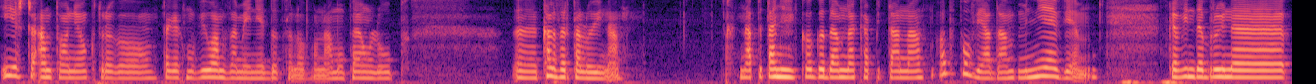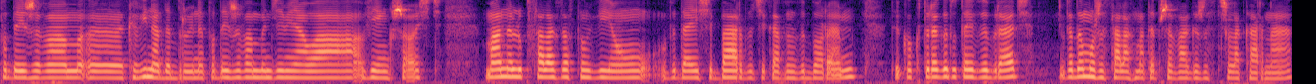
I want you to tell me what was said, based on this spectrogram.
i jeszcze Antonio, którego, tak jak mówiłam, zamienię docelowo na Mopę lub e, Calverta-Luina. Na pytanie, kogo dam na kapitana, odpowiadam, nie wiem. Kevin De Bruyne podejrzewam, e, Kevina De Bruyne podejrzewam będzie miała większość. Mane lub Salah zastąpią wydaje się bardzo ciekawym wyborem. Tylko którego tutaj wybrać? Wiadomo, że Salah ma tę przewagę, że strzela karne.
